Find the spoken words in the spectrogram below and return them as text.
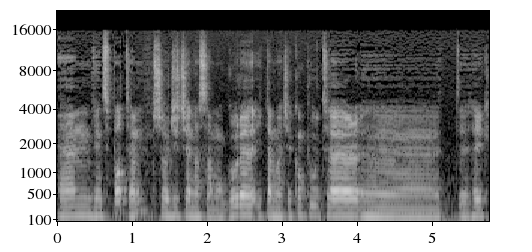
Em, więc potem przechodzicie na samą górę i tam macie komputer, yy, HK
